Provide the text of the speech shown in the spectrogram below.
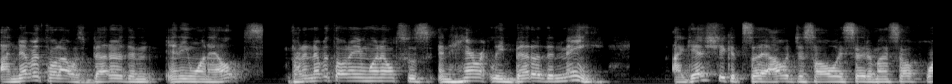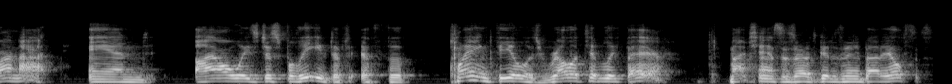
I never thought I was better than anyone else, but I never thought anyone else was inherently better than me. I guess you could say I would just always say to myself, why not? And I always just believed if, if the playing field is relatively fair, my chances are as good as anybody else's.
